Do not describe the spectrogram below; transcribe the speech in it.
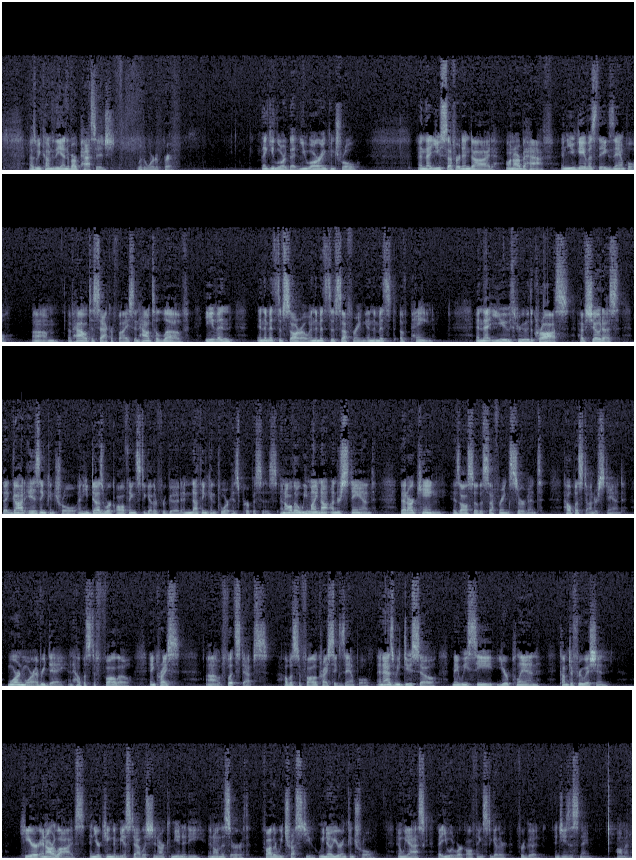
as we come to the end of our passage with a word of prayer. Thank you, Lord, that you are in control. and that you suffered and died on our behalf. And you gave us the example um, of how to sacrifice and how to love, even in the midst of sorrow, in the midst of suffering, in the midst of pain. And that you, through the cross, have showed us that God is in control and He does work all things together for good, and nothing can thwart His purposes. And although we might not understand that our King is also the suffering servant, help us to understand more and more every day and help us to follow in Christ's uh, footsteps. Help us to follow Christ's example. And as we do so, may we see your plan come to fruition here in our lives and your kingdom be established in our community and on this earth. Father, we trust you. We know you're in control. And we ask that you would work all things together for good. In Jesus' name, amen.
